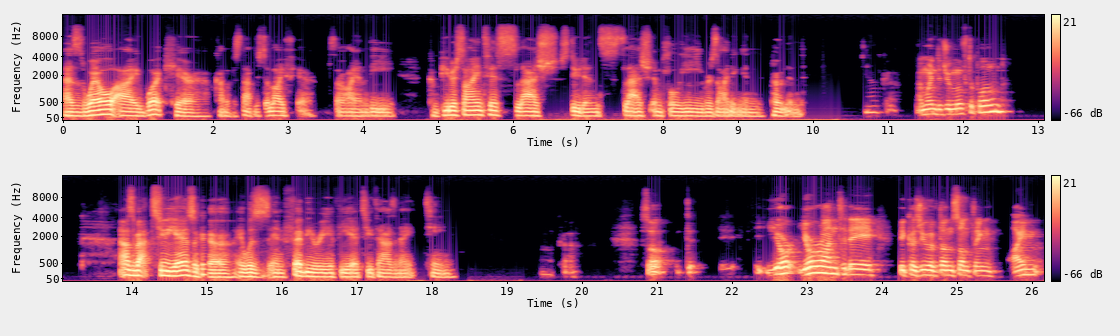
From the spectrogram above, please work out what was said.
as well, I work here. I've kind of established a life here. So I am the computer scientist slash student slash employee residing in Poland. Okay. And when did you move to Poland? That was about two years ago. It was in February of the year 2018. Okay. So th- you're you're on today because you have done something I'm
